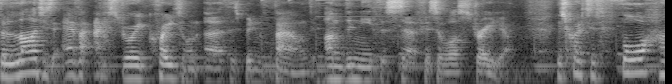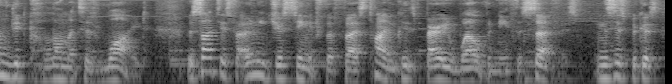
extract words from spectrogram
The largest ever asteroid crater on Earth has been found underneath the surface of Australia. This crater is 400 kilometres wide, but scientists have only just seen it for the first time because it's buried well beneath the surface. And this is because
